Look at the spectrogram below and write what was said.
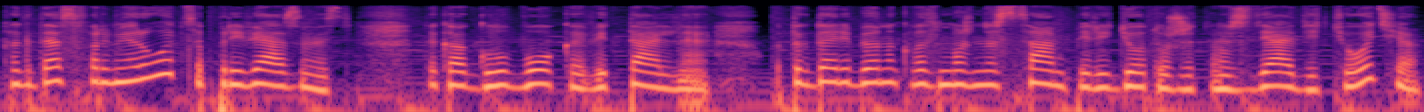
когда сформируется привязанность, такая глубокая, витальная, вот тогда ребенок, возможно, сам перейдет уже там с дяди, тети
